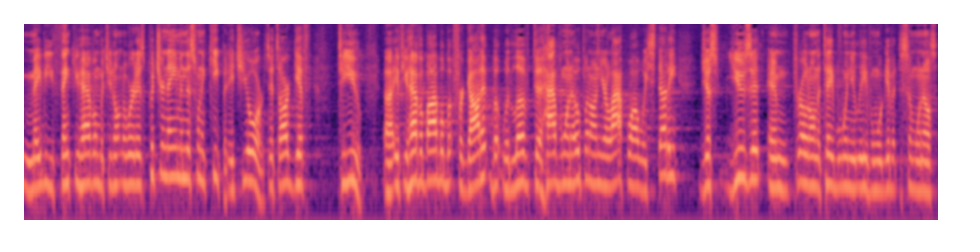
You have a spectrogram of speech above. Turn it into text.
maybe you think you have one but you don't know where it is, put your name in this one and keep it. It's yours, it's our gift to you. Uh, if you have a Bible but forgot it, but would love to have one open on your lap while we study, just use it and throw it on the table when you leave, and we'll give it to someone else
